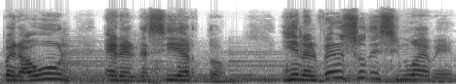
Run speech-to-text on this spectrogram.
pero aún en el desierto. Y en el verso 19,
